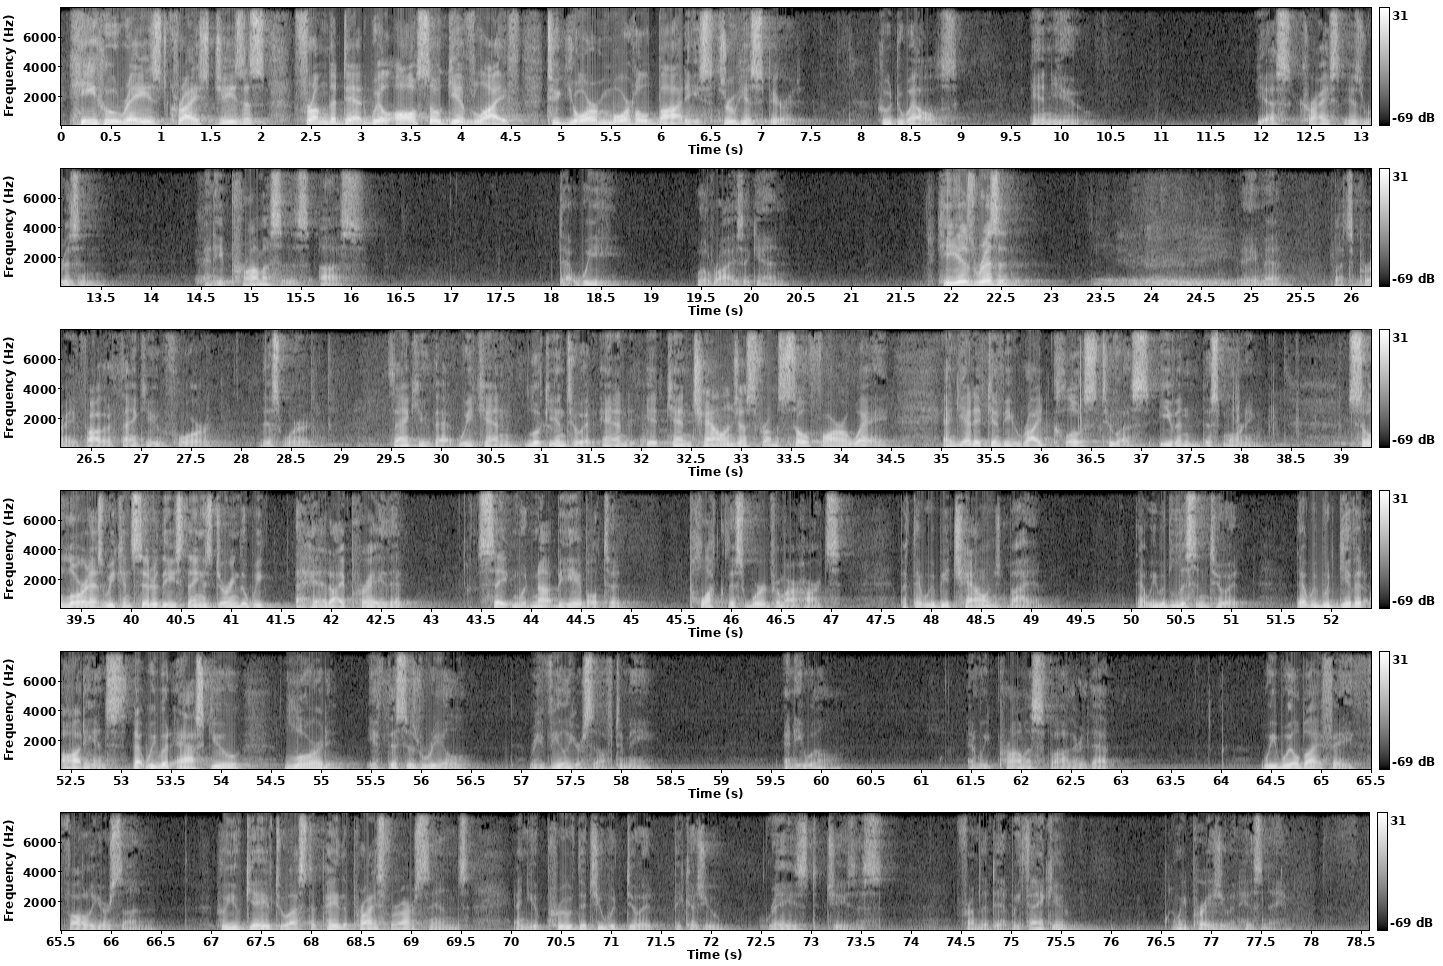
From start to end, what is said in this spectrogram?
he who raised Christ Jesus from the dead will also give life to your mortal bodies through his spirit who dwells in you. Yes, Christ is risen and he promises us that we will rise again. He is risen. Amen. Let's pray. Father, thank you for this word. Thank you that we can look into it and it can challenge us from so far away, and yet it can be right close to us even this morning. So, Lord, as we consider these things during the week ahead, I pray that Satan would not be able to pluck this word from our hearts, but that we'd be challenged by it, that we would listen to it, that we would give it audience, that we would ask you, Lord, if this is real, reveal yourself to me. And He will. And we promise, Father, that we will by faith follow your Son, who you gave to us to pay the price for our sins, and you proved that you would do it because you raised Jesus from the dead. We thank you and we praise you in his name.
